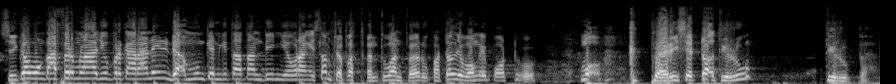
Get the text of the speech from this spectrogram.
Jika wong kafir melaju perkara ini tidak mungkin kita tandingi orang Islam dapat bantuan baru padahal ya wongnya podo. Mau bari setok diru dirubah.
